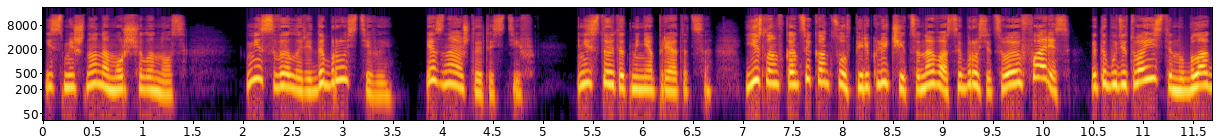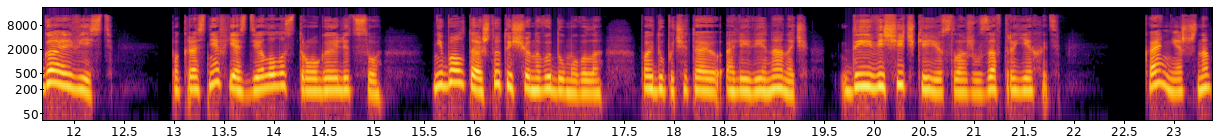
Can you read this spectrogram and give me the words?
и смешно наморщила нос. «Мисс Веллори, да бросьте вы. Я знаю, что это Стив. Не стоит от меня прятаться. Если он в конце концов переключится на вас и бросит свою Фарис, это будет воистину благая весть. Покраснев, я сделала строгое лицо. Не болтай, что ты еще навыдумывала. Пойду почитаю Оливии на ночь, да и вещички ее сложу, завтра ехать. Конечно.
